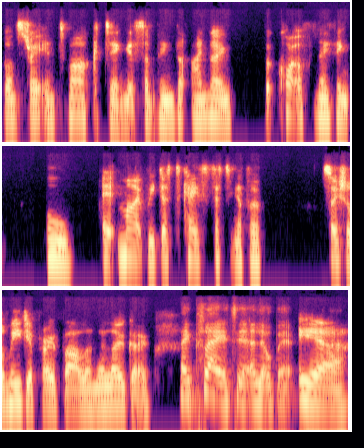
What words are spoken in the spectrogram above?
gone straight into marketing, it's something that I know, but quite often they think, oh, it might be just a case of setting up a social media profile and a logo. They play at it a little bit. Yeah.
